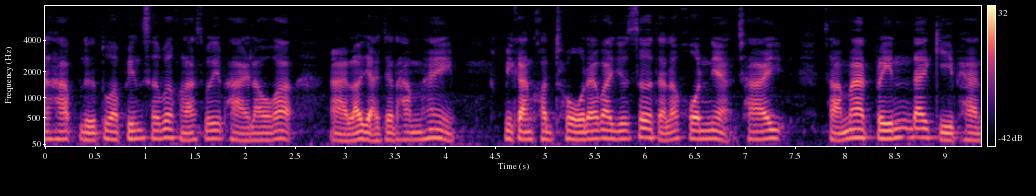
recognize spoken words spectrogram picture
นะครับ หรือตัว print server ของ Raspberry Pi เราก็เราอยากจะทำให้มีการ control ได้ว่า user แต่ละคนเนี่ยใช้สามารถปริ้นได้กี่แผ่น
